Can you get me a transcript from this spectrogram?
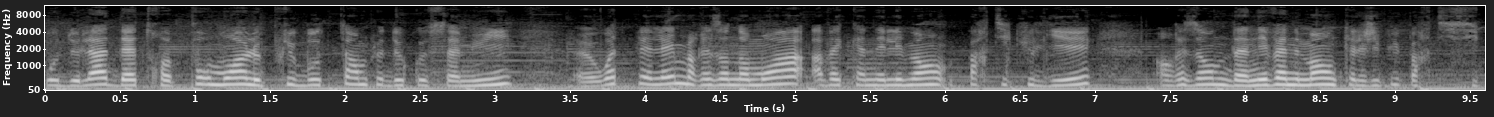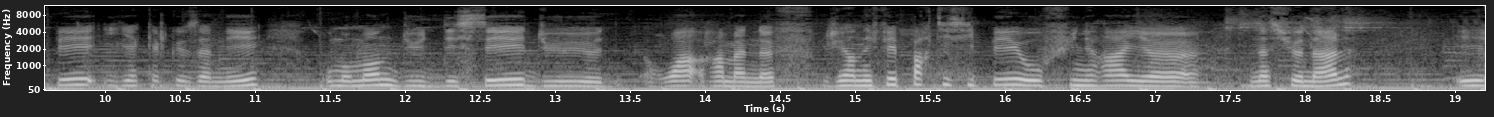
Au-delà d'être pour moi le plus beau temple de Koh Samui, euh, Wat Plelem résonne en moi avec un élément particulier en raison d'un événement auquel j'ai pu participer il y a quelques années au moment du décès du roi Rama IX. J'ai en effet participé aux funérailles euh, nationales et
